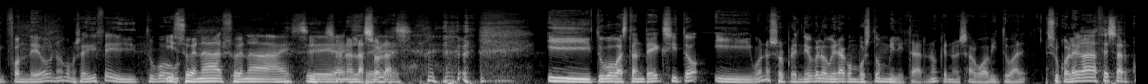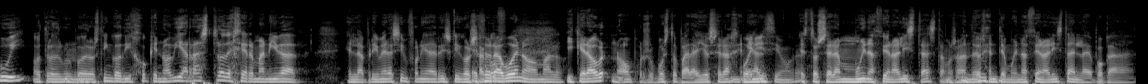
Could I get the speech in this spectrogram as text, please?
y fondeó, ¿no? Como se dice, y tuvo... y suena, suena a Sí, ese. a suenan las olas. y tuvo bastante éxito y bueno, sorprendió que lo hubiera compuesto un militar, ¿no? que no es algo habitual. Su colega César Cui, otro del Mm. grupo de los cinco, dijo que no había rastro de germanidad en la primera sinfonía de Rinsky-Korsakov. ¿Eso era bueno o malo? Y que era No, por supuesto, para ellos era genial. Buenísimo, claro. Estos eran muy nacionalistas, estamos hablando de gente muy nacionalista en la época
